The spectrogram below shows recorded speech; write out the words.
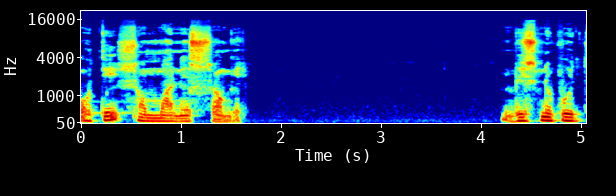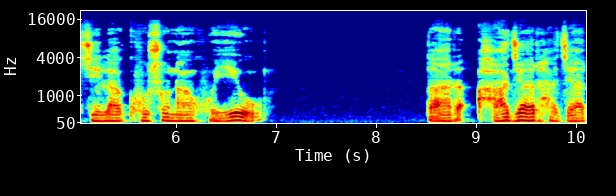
অতি সম্মানের সঙ্গে? বিষ্ণুপুর জেলা ঘোষণা হয়েও তার হাজার হাজার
